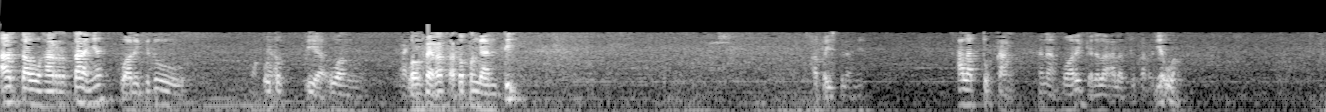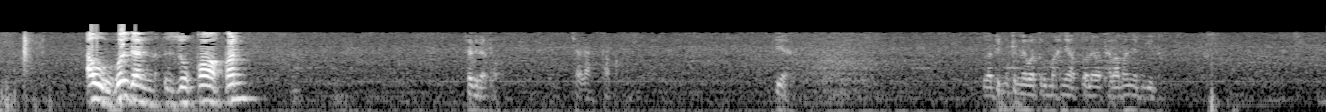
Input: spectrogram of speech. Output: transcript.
atau hartanya waris itu untuk iya uang uang perak atau pengganti. Apa istilahnya? Alat tukar. Nah waris adalah alat tukar. Dia uang. Au hudan zuqaqan. Saya tidak tahu. Jalan Iya. Berarti mungkin lewat rumahnya atau lewat halamannya begitu.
